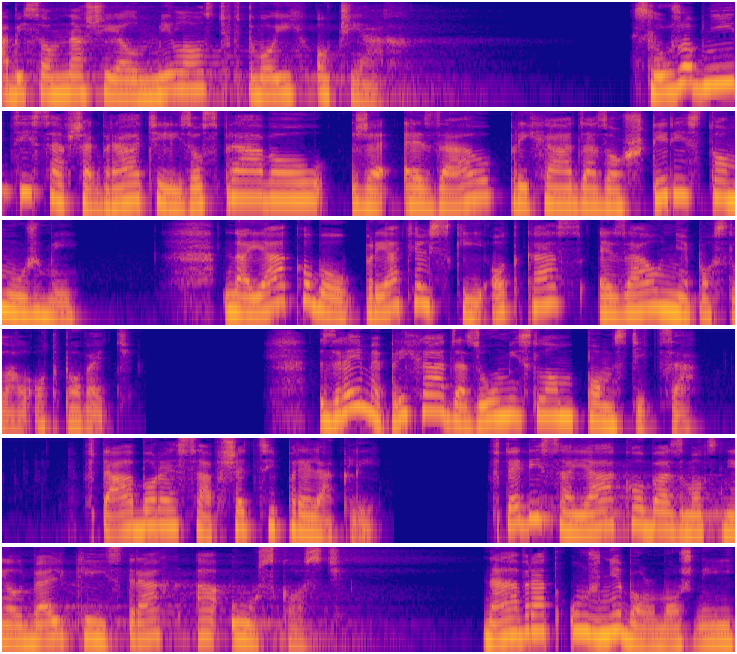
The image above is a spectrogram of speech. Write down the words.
aby som našiel milosť v tvojich očiach. Služobníci sa však vrátili so správou, že Ezau prichádza so 400 mužmi. Na Jákobov priateľský odkaz Ezau neposlal odpoveď. Zrejme prichádza s úmyslom pomstiť sa. V tábore sa všetci preľakli. Vtedy sa Jákoba zmocnil veľký strach a úzkosť. Návrat už nebol možný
